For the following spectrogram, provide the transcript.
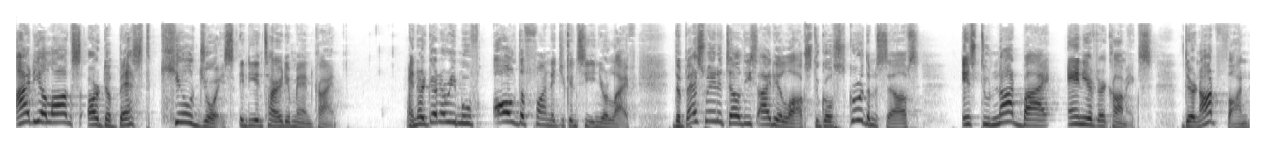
Ideologues are the best killjoys in the entirety of mankind. And they're gonna remove all the fun that you can see in your life. The best way to tell these ideologues to go screw themselves is to not buy any of their comics. They're not fun.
